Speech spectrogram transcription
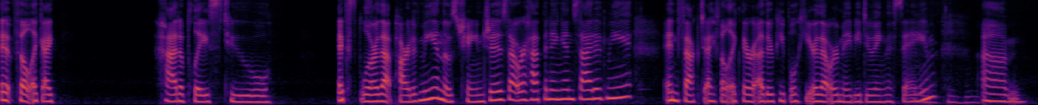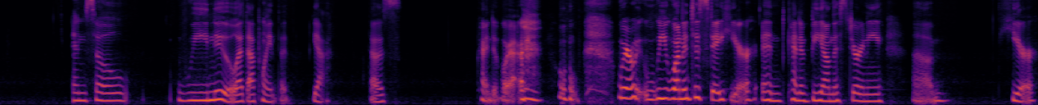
it felt like i had a place to explore that part of me and those changes that were happening inside of me. In fact i felt like there were other people here that were maybe doing the same. Um, and so we knew at that point that yeah that was kind of where where we- we wanted to stay here and kind of be on this journey um, here.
